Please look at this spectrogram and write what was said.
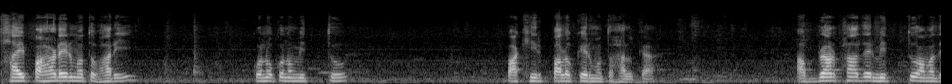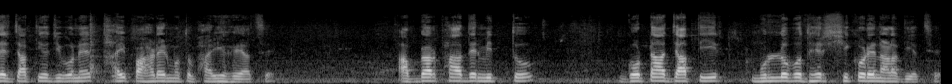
থাই পাহাড়ের মতো ভারী কোনো কোনো মৃত্যু পাখির পালকের মতো হালকা। আবরার ফাহাদের মৃত্যু আমাদের জাতীয় জীবনে থাই পাহাড়ের মতো ভারী হয়ে আছে। আবরার ফাহাদের মৃত্যু গোটা জাতির মূল্যবোধের শিকড়ে নাড়া দিয়েছে।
